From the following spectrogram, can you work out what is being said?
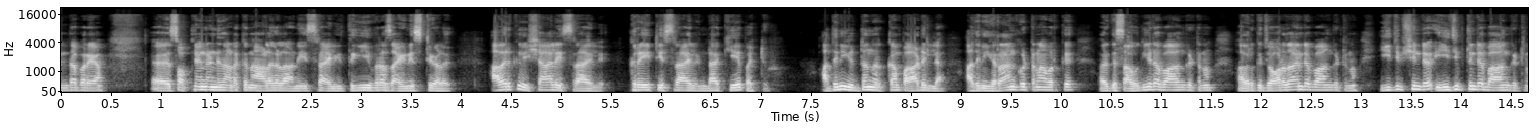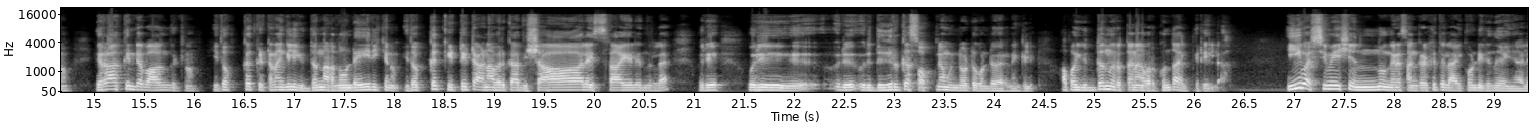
എന്താ പറയുക സ്വപ്നം കണ്ട് നടക്കുന്ന ആളുകളാണ് ഇസ്രായേലി തീവ്ര സൈനിസ്റ്റുകൾ അവർക്ക് വിശാല ഇസ്രായേൽ ഗ്രേറ്റ് ഇസ്രായേൽ ഉണ്ടാക്കിയേ പറ്റൂ. അതിന് യുദ്ധം നിർക്കാൻ പാടില്ല. അതിന് ഇറാൻ കിട്ടണം അവർക്ക്. അവർക്ക് സൗദിയുടെ ഭാഗം കിട്ടണം. അവർക്ക് ജോർദാന്റെ ഭാഗം കിട്ടണം. ഈജിപ്ഷ്യന്റെ ഈജിപ്തിന്റെ ഭാഗം കിട്ടണം. ഇറാഖിന്റെ ഭാഗം കിട്ടണം. ഇതൊക്കെ കിട്ടണമെങ്കിൽ യുദ്ധം നടന്നുകൊണ്ടേയിരിക്കണം. ഇതൊക്കെ കിട്ടിയിട്ടാണ് അവർക്ക് ആ വിശാല ഇസ്രായേൽ എന്നുള്ള ഒരു ഒരു ഒരു ദീർഘ സ്വപ്നം മുന്നോട്ട് കൊണ്ടുവരണമെങ്കിൽ. അപ്പോൾ യുദ്ധം നിർത്താൻ അവർക്കും താല്പര്യമില്ല. ഈ പശ്ചിമേഷ്യ എന്നും ഇങ്ങനെ സംഘർഷത്തിലായിക്കൊണ്ടിരുന്നു കഴിഞ്ഞാൽ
